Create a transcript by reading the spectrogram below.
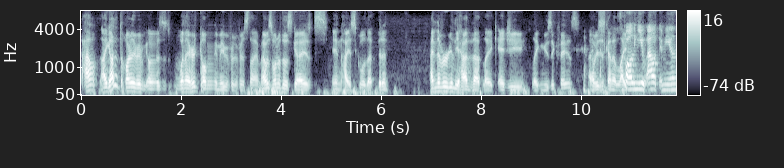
how I got into Carly Rae was when I heard "Call Me Maybe" for the first time. I was one of those guys in high school that didn't. I never really had that like edgy like music phase. I was just kind of like Calling you out, Emil.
